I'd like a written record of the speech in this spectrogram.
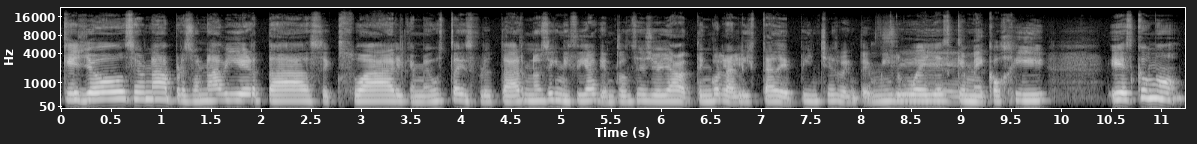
que yo sea una persona abierta, sexual, que me gusta disfrutar, no significa que entonces yo ya tengo la lista de pinches 20 mil güeyes que me cogí y es como,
